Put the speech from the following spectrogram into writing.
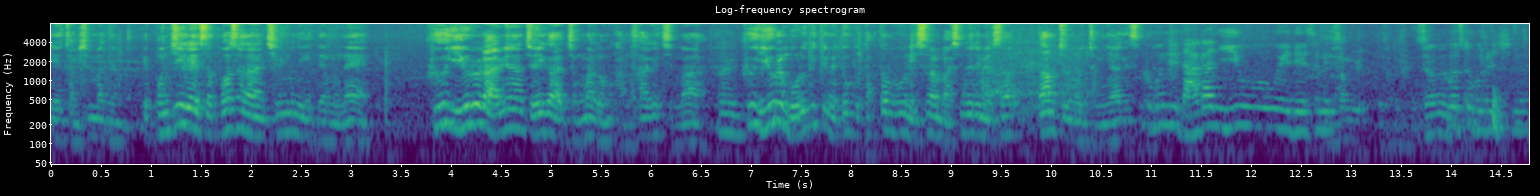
예 잠시만요. 본질에서 벗어난 질문이기 때문에 그 이유를 알면 저희가 정말 너무 감사하겠지만 네. 그 이유를 모르기 때문에 더욱 답답한 부분이 있음을 말씀드리면서 다음 질문 정리하겠습니다. 그분들이 나간 이유에 대해서는 그것도 그러시면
